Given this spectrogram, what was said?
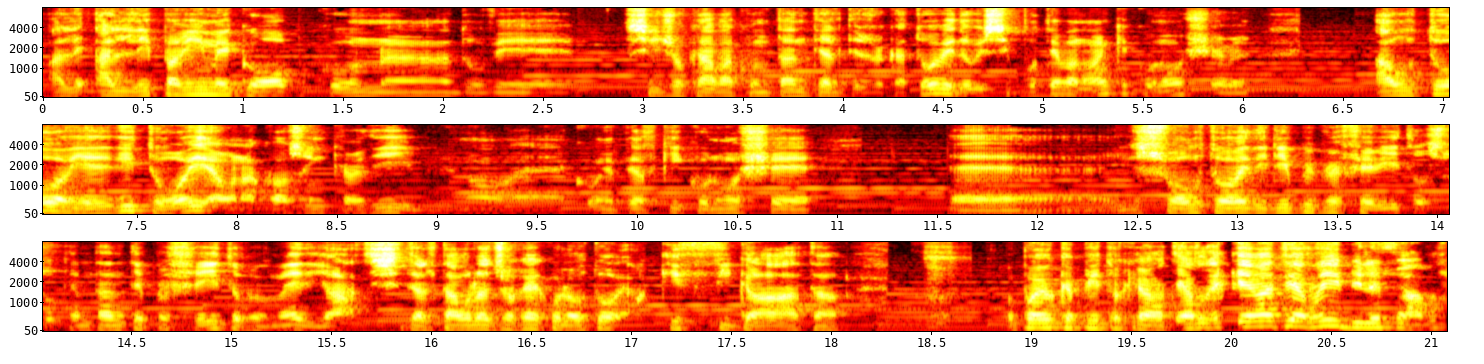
alle, alle, prime Gob con, eh, dove si giocava con tanti altri giocatori, dove si potevano anche conoscere autori e editori, è una cosa incredibile, no? È come per chi conosce eh, il suo autore di libri preferito, il suo cantante preferito, per me di ah, si al tavolo a giocare con l'autore, ah, che figata. Ma poi ho capito che era, ter- che era terribile farlo.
